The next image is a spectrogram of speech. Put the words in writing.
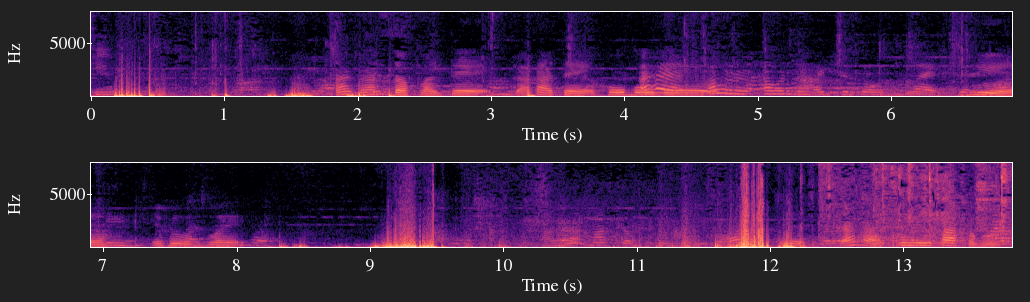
cute. I got stuff like that. I got that hobo I had, I bag. would have, I would have been like just go black. just Yeah, if it was black. Pink. I got too many pocketbooks.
